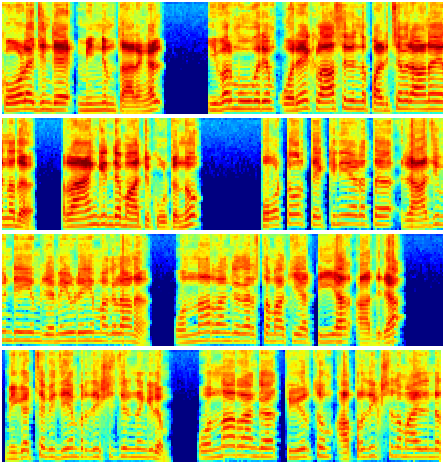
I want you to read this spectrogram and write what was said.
കോളേജിന്റെ മിന്നും താരങ്ങൾ. ഇവർ മൂവരും ഒരേ ക്ലാസ്സിൽ നിന്ന് പഠിച്ചവരാണ് എന്നത് റാങ്കിന്റെ മാറ്റ് കൂട്ടുന്നു. പോട്ടോർ തെക്കിനിയടത്ത് രാജുവിന്റെയും രമയുടെയും മകളാണ് ഒന്നാം റാങ്ക് കരസ്ഥമാക്കിയ ടി ആർ ആതിര. മികച്ച വിജയം പ്രതീക്ഷിച്ചിരുന്നെങ്കിലും ഒന്നാം റാങ്ക് തീർത്തും അപ്രതീക്ഷിതമായതിന്റെ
